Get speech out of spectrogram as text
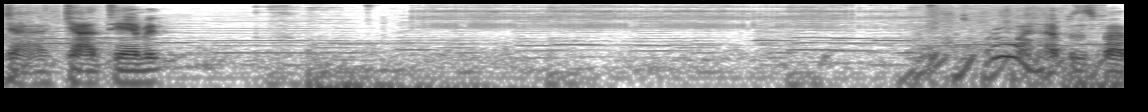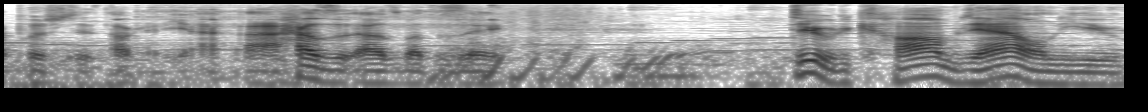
God, God damn it. What happens if I pushed it. Okay, yeah. Uh, I, was, I was about to say. Dude, calm down, you.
